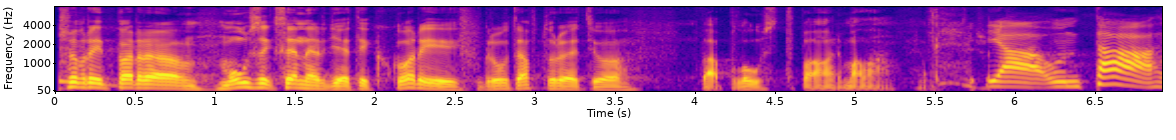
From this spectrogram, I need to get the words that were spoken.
Šobrīd par uh, mūzikas enerģētiku, ko arī grūti apturēt, jo plūst pāri malām. Jā, un tā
